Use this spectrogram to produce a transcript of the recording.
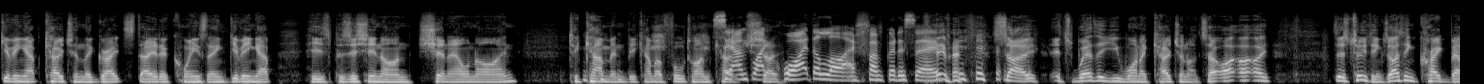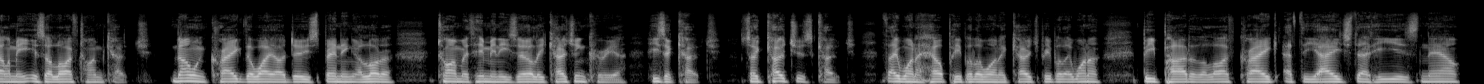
giving up coaching the great state of Queensland, giving up his position on Chanel 9 to come and become a full time coach. Sounds like So- quite the life, I've got to say. so it's whether you want to coach or not. So I, I, I, there's two things. I think Craig Bellamy is a lifetime coach. Knowing Craig the way I do, spending a lot of time with him in his early coaching career, he's a coach. So coaches coach. They want to help people. They want to coach people. They want to be part of the life. Craig, at the age that he is now,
